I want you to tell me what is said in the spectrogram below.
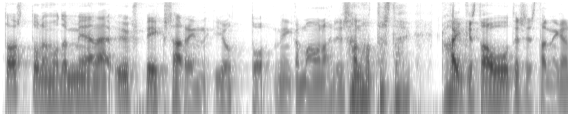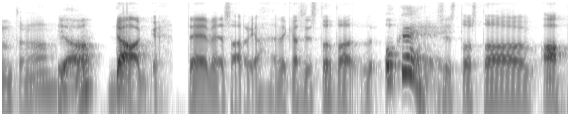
Tosta tuli muuten mieleen yksi Pixarin juttu, minkä mä unohdin sanoa tuosta kaikista uutisista, mikä nyt on. No, joo, Doug TV-sarja. Eli siis, tota. Okay. siis tuosta Up,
